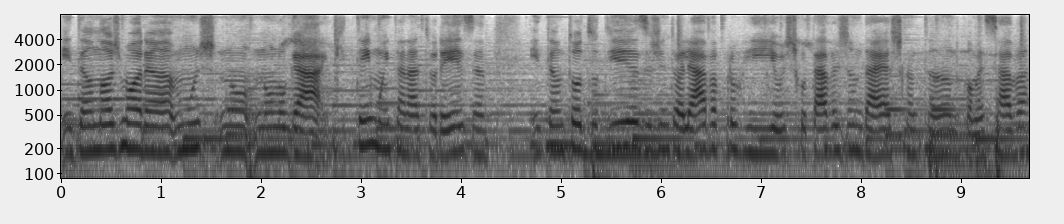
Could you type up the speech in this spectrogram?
Então, nós moramos no, num lugar que tem muita natureza, então todos os dias a gente olhava para o rio, escutava as jandaias cantando, começava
